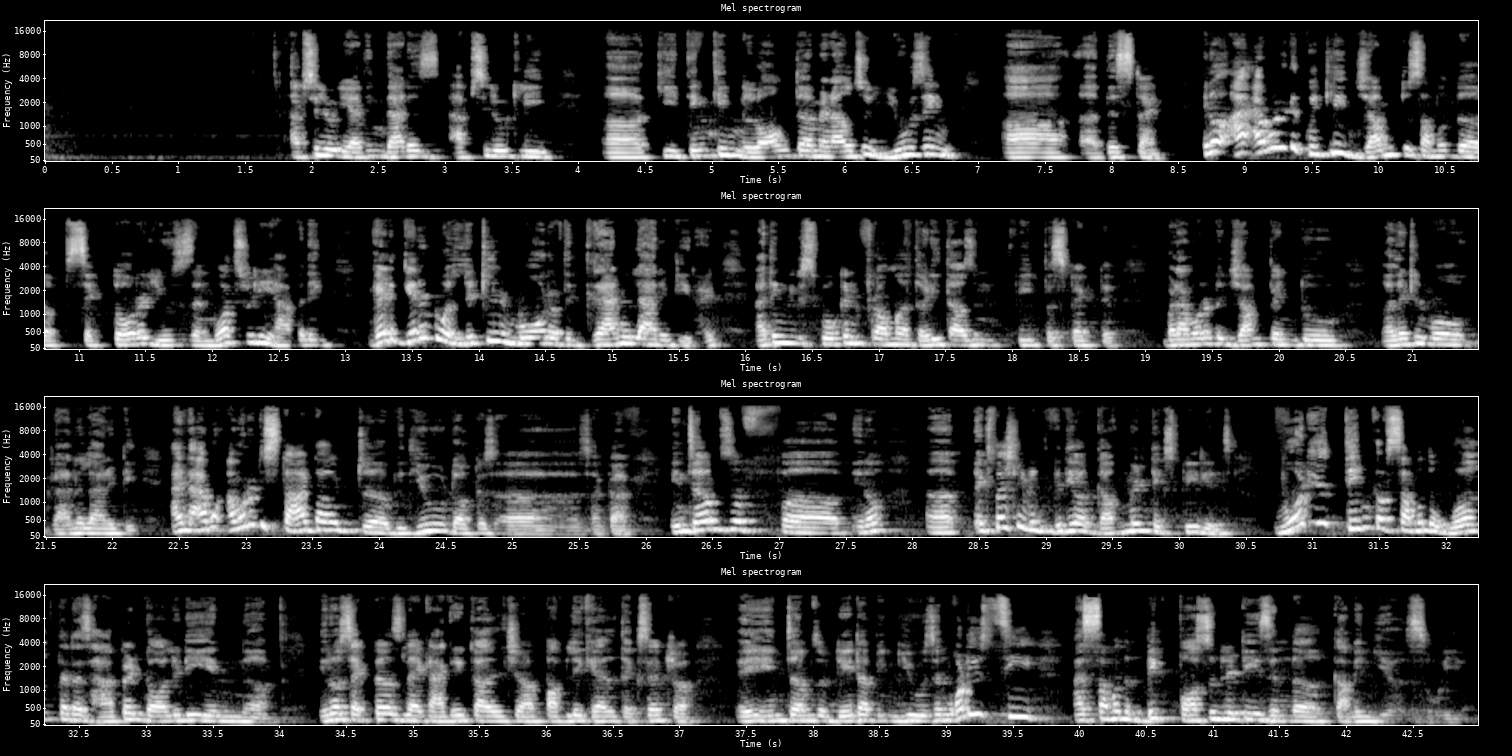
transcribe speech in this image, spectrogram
Absolutely, I think that is absolutely uh, key. Thinking long term and also using uh, uh, this time. You know, I, I, wanted to quickly jump to some of the sectoral uses and what's really happening. Get get into a little more of the granularity, right? I think we've spoken from a thirty thousand feet perspective, but I wanted to jump into a little more granularity. And I, w- I wanted to start out uh, with you, Dr. Uh, Sarkar, in terms of, uh, you know, uh, especially with, with your government experience, what do you think of some of the work that has happened already in, uh, you know, sectors like agriculture, public health, etc., in terms of data being used? And what do you see as some of the big possibilities in the coming years over here?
